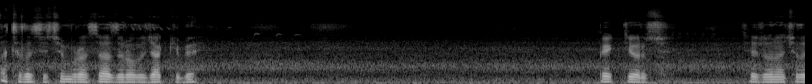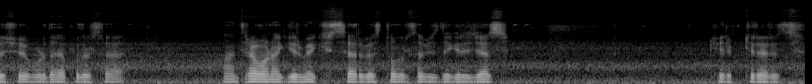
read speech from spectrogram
açılış için burası hazır olacak gibi. Bekliyoruz. Sezon açılışı burada yapılırsa antrenmana girmek serbest olursa biz de gireceğiz. Gelip gireriz.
